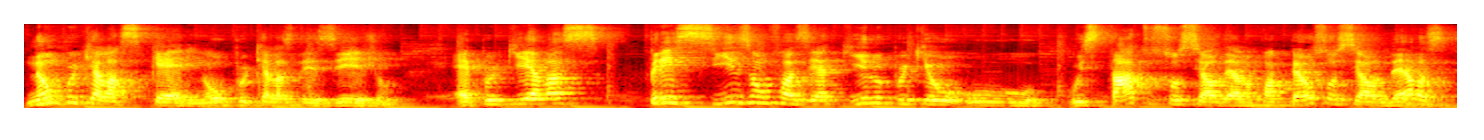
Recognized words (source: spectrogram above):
não porque elas querem ou porque elas desejam, é porque elas precisam fazer aquilo porque o, o, o status social dela, o papel social delas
